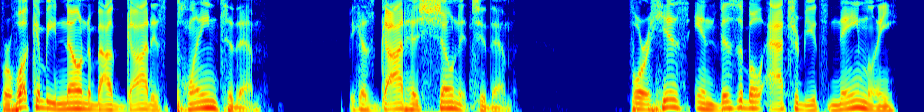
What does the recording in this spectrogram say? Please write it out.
For what can be known about God is plain to them, because God has shown it to them. For his invisible attributes, namely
